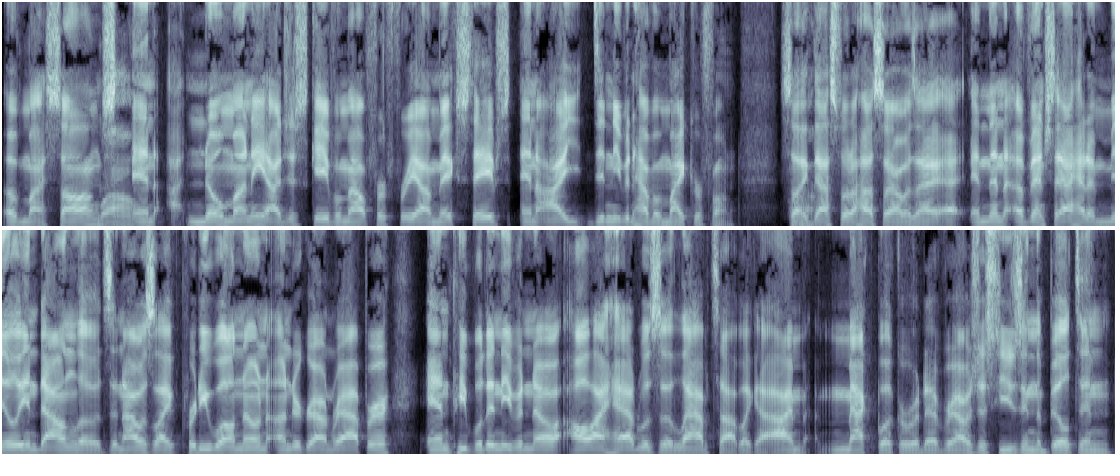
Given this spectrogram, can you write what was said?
of my songs, Wow. and I- no money. I just gave them out for free on mixtapes, and I didn't even have a microphone. So like that's what a hustler I was. I, I and then eventually I had a million downloads, and I was like pretty well known underground rapper, and people didn't even know. All I had was a laptop, like a I'm MacBook or whatever. I was just using the built-in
